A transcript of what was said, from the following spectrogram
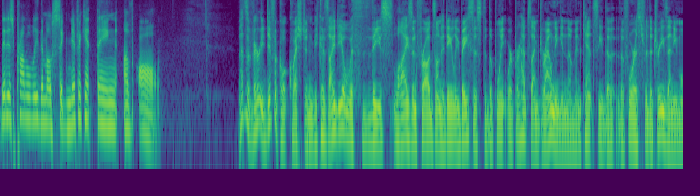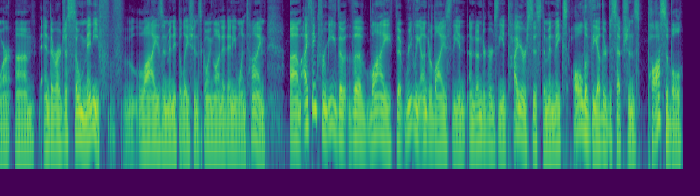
that is probably the most significant thing of all? That's a very difficult question because I deal with these lies and frauds on a daily basis to the point where perhaps I'm drowning in them and can't see the, the forest for the trees anymore. Um, and there are just so many f- lies and manipulations going on at any one time. Um, I think for me, the the lie that really underlies the and undergirds the entire system and makes all of the other deceptions possible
